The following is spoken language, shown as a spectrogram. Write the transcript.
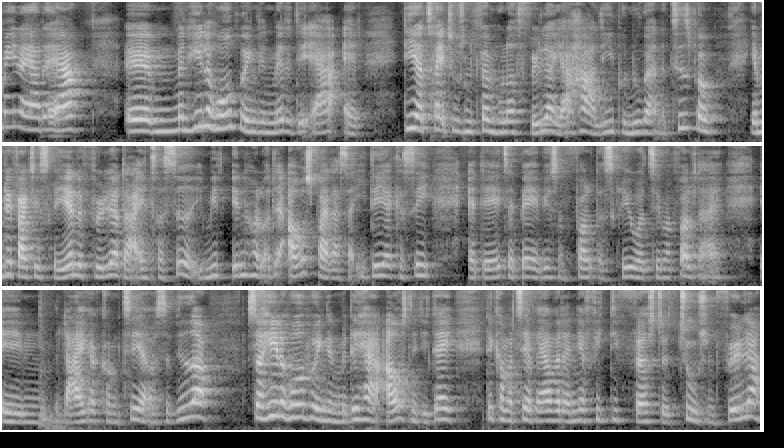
mener jeg det er. Øh, men hele hovedpointen med det, det er, at de her 3.500 følgere, jeg har lige på nuværende tidspunkt, jamen det er faktisk reelle følgere, der er interesseret i mit indhold, og det afspejler sig i det, jeg kan se af data bagved, som folk, der skriver til mig, folk, der øh, liker, kommenterer osv., så hele hovedpointen med det her afsnit i dag, det kommer til at være, hvordan jeg fik de første 1000 følgere,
